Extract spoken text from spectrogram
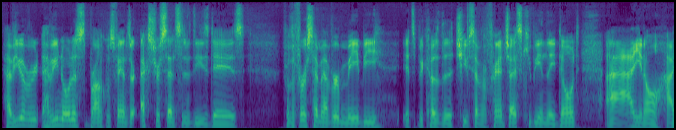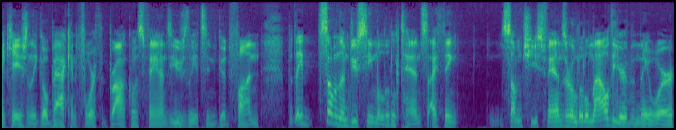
have you ever have you noticed Broncos fans are extra sensitive these days? For the first time ever, maybe it's because the Chiefs have a franchise QB and they don't. Ah, you know, I occasionally go back and forth with Broncos fans. Usually it's in good fun, but they some of them do seem a little tense. I think some Chiefs fans are a little mouthier than they were,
